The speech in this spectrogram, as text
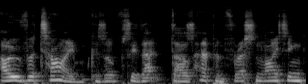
over time because obviously that does happen. Fluorescent lighting,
